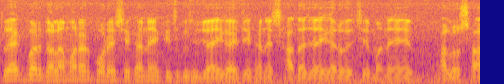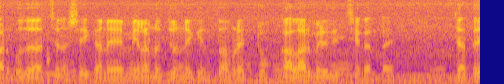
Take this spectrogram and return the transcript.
তো একবার গালা মারার পরে সেখানে কিছু কিছু জায়গায় যেখানে সাদা জায়গা রয়েছে মানে ভালো সার বোঝা যাচ্ছে না, সেইখানে মেলানোর জন্য কিন্তু আমরা একটু কালার মেরে দিচ্ছি এখানটায়। যাতে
